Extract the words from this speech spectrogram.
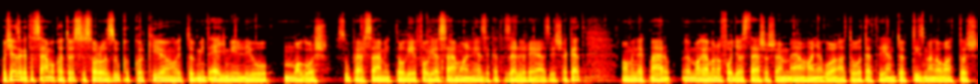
Hogyha ezeket a számokat összeszorozzuk, akkor kijön, hogy több mint egy millió magos szuper számítógép fogja számolni ezeket az előrejelzéseket aminek már önmagában a fogyasztása sem elhanyagolható, tehát ilyen több 10 megawattos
